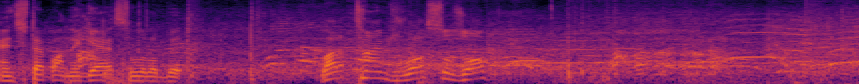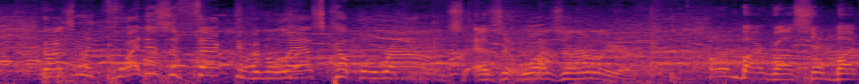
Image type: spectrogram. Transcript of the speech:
and step on the gas a little bit. A lot of times Russell's off. it hasn't been quite as effective in the last couple rounds as it was earlier. Home by Russell, but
